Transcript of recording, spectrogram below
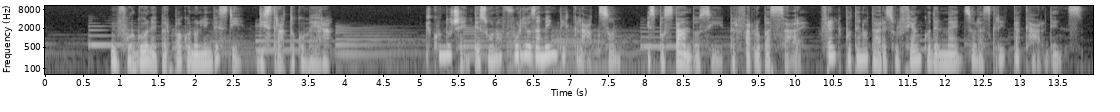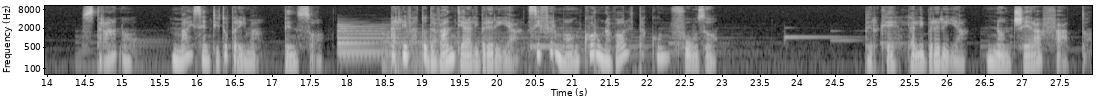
Un furgone per poco non l'investì, distratto com'era. Il conducente suonò furiosamente il clacson e spostandosi per farlo passare, Frank poté notare sul fianco del mezzo la scritta Cardins. Strano, mai sentito prima pensò. Arrivato davanti alla libreria, si fermò ancora una volta confuso. Perché la libreria non c'era affatto.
